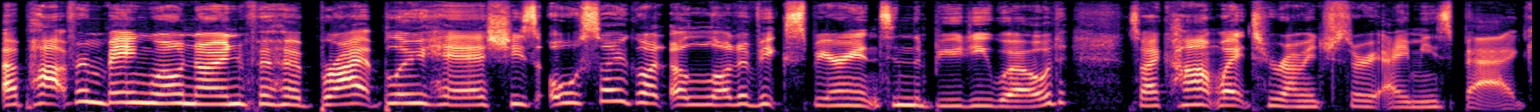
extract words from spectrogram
Apart from being well known for her bright blue hair, she's also got a lot of experience in the beauty world, so I can't wait to rummage through Amy's bag.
